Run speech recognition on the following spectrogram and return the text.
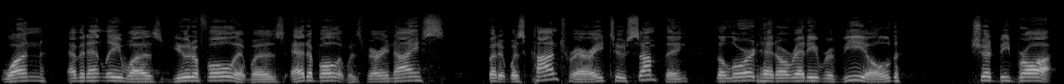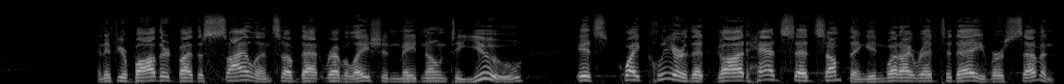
One evidently was beautiful, it was edible, it was very nice, but it was contrary to something the Lord had already revealed should be brought. And if you're bothered by the silence of that revelation made known to you, it's quite clear that God had said something in what I read today, verse 7.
